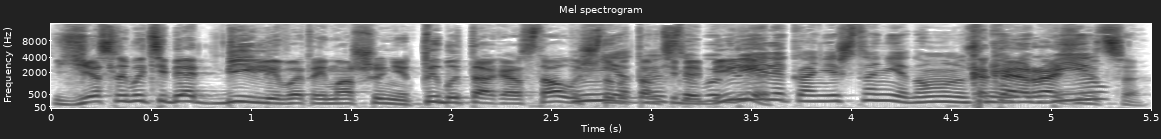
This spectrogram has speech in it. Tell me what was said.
Если бы тебя били в этой машине, ты бы так и осталась, нет, чтобы там тебя бы били? били, конечно, нет. Но он Какая разница? Бил.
